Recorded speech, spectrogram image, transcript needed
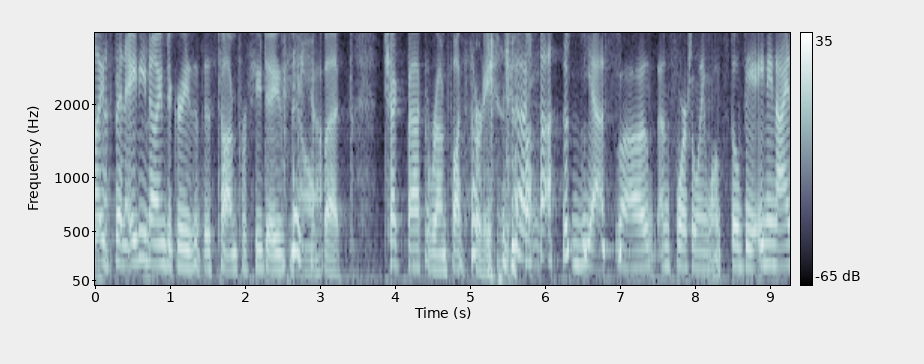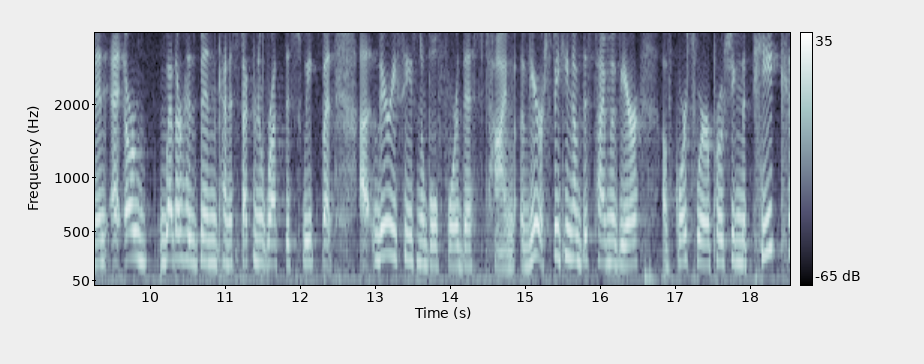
it's been 89 degrees at this time for a few days now, yeah. but check back around 5.30. yes, uh, unfortunately won't still be 89. And uh, our weather has been kind of stuck in a rut this week, but uh, very seasonable for this time of year. Speaking of this time of year, of course, we're approaching the peak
